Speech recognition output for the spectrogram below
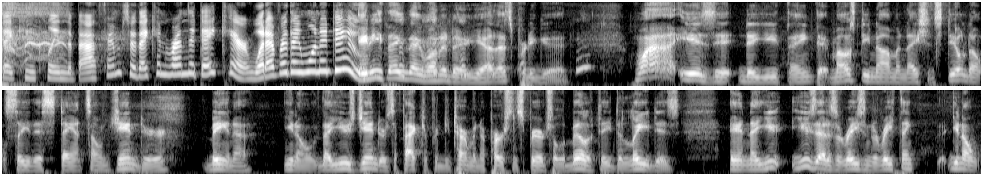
they can clean the bathrooms, or they can run the daycare, whatever they want to do. Anything they want to do. Yeah, that's pretty good. Why is it, do you think, that most denominations still don't see this stance on gender being a, you know, they use gender as a factor for determining a person's spiritual ability to lead is, and they use that as a reason to rethink, you know,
